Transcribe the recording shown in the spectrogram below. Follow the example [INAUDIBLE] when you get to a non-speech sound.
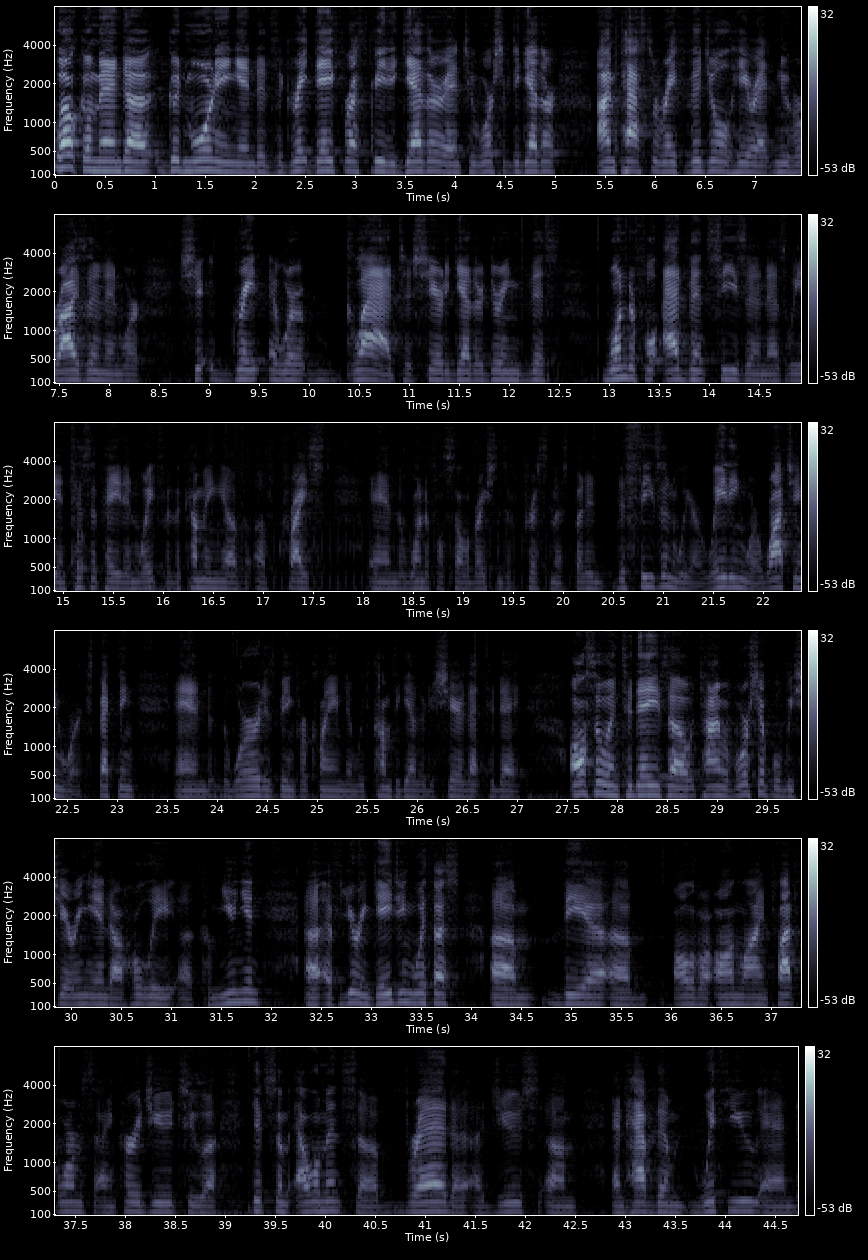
Welcome and uh, good morning, and it's a great day for us to be together and to worship together. I'm Pastor Rafe Vigil here at New Horizon, and we're sh- great and we're glad to share together during this wonderful Advent season as we anticipate and wait for the coming of, of Christ and the wonderful celebrations of Christmas. But in this season, we are waiting, we're watching, we're expecting, and the word is being proclaimed, and we've come together to share that today. Also, in today's uh, time of worship, we'll be sharing in our Holy uh, Communion. Uh, if you're engaging with us um, via um, all of our online platforms, I encourage you to uh, get some elements, uh, bread, a, juice, um, and have them with you, and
